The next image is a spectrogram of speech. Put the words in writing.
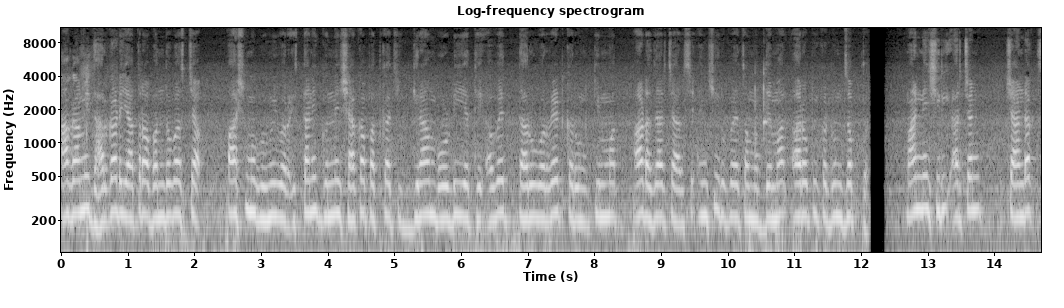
आगामी धारगड यात्रा बंदोबस्तच्या पार्श्वभूमीवर स्थानिक गुन्हे शाखा पथकाची ग्राम बोर्डी येथे अवैध दारूवर रेड करून किंमत आठ हजार चारशे ऐंशी रुपयाचा मुद्देमाल आरोपीकडून जप्त. मान्य श्री अर्चन चांडक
